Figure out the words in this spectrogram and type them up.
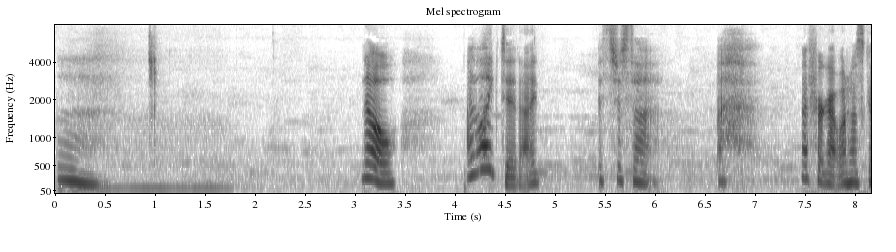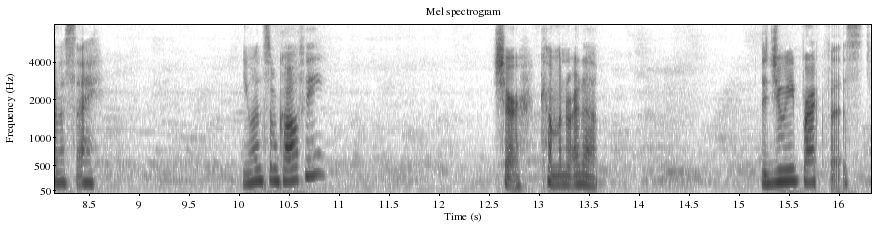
no, I liked it. I. It's just a. Uh, I forgot what I was gonna say. You want some coffee? Sure, coming right up. Did you eat breakfast?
